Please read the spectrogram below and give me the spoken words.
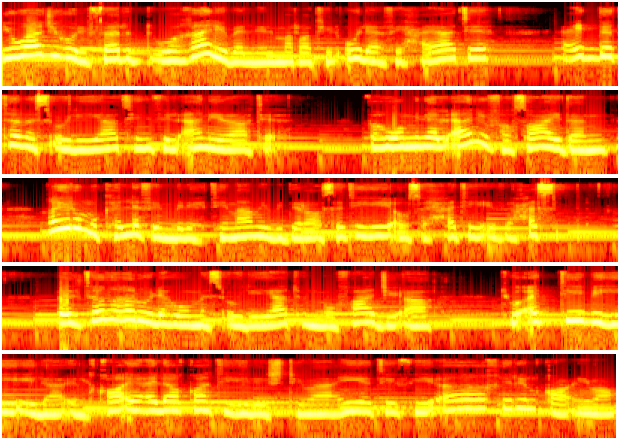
يواجه الفرد وغالبا للمرة الأولى في حياته عدة مسؤوليات في الآن ذاته فهو من الآن فصاعدا غير مكلف بالاهتمام بدراسته أو صحته فحسب. بل تظهر له مسؤوليات مفاجئة تؤدي به إلى إلقاء علاقاته الاجتماعية في آخر القائمة،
